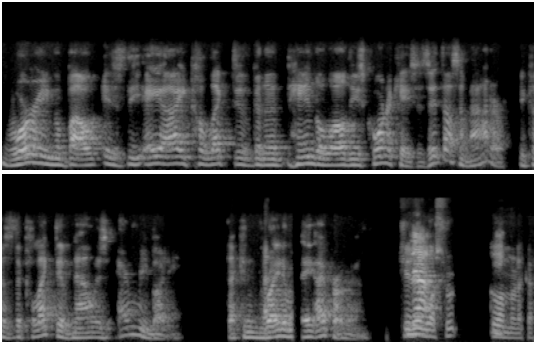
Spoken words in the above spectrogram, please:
worrying about is the AI collective going to handle all these corner cases? It doesn't matter because the collective now is everybody that can write an AI program. Do you know what's Go on, Monica.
